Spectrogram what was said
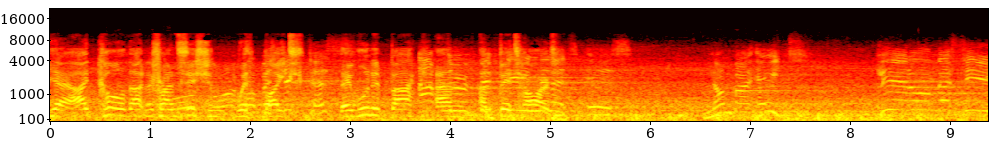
Yeah, I'd call that transition with bite. They won it back and, and bit hard. number eight, Lionel Messi.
